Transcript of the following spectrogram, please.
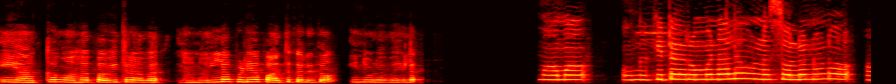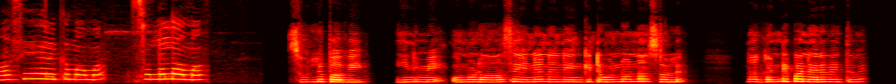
என் அக்கா மக பவித்ராவை நான் நல்லபடியா பாத்துக்கிறது தான் என்னோட வேலை. மாமா உங்ககிட்ட ரொம்ப நாளா ஒன்று சொல்லணும்னு ஆசையா இருக்கு மாமா. சொல்லலாமா? சொல்லு பவி இனிமே உன்னோட ஆசை என்னன்னு என்கிட்ட ஒன்னொன்னா சொல்லு. நான் கண்டிப்பா நிறைவேற்றுவேன்.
